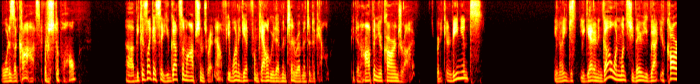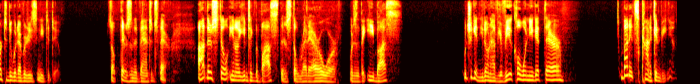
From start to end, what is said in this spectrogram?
what does it cost, first of all? Uh, because, like I say, you've got some options right now. If you want to get from Calgary to Edmonton or Edmonton to Calgary, you can hop in your car and drive. It's pretty convenient. You know, you just you get in and go, and once you're there, you've got your car to do whatever it is you need to do. So there's an advantage there. Uh, there's still, you know, you can take the bus. There's still Red Arrow or what is it, the e-bus, which again, you don't have your vehicle when you get there, but it's kind of convenient.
